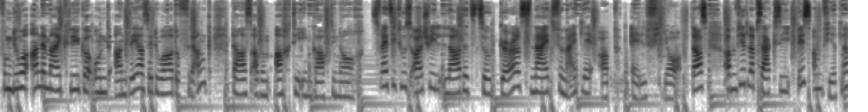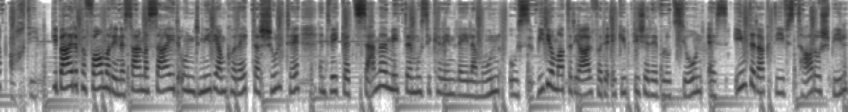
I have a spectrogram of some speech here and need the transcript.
Vom Duo Annemai Krüger und Andreas Eduardo Frank, das ab dem 8. im Gare du Nord. Das Freizeithaus Altschwil ladet zur Girls Night für Mädchen ab 11 Jahren. Das ab dem Viertel ab 6 bis am Viertel ab 8. Die beiden Performerinnen Salma Said und Miriam Coretta Schulte entwickeln zusammen mit der Musikerin Leila Moon aus Videomaterial von der ägyptischen Revolution ein interaktives Tarotspiel,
